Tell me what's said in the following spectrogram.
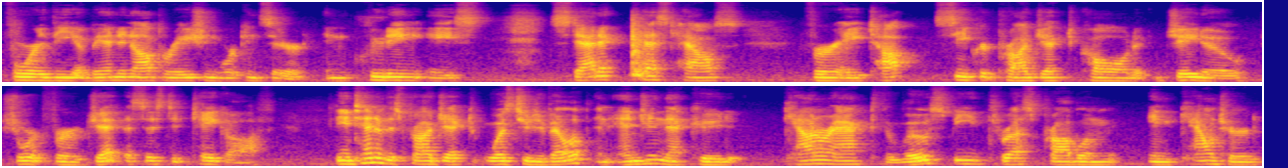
for the abandoned operation were considered, including a static test house for a top secret project called JATO, short for Jet Assisted Takeoff. The intent of this project was to develop an engine that could counteract the low speed thrust problem encountered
